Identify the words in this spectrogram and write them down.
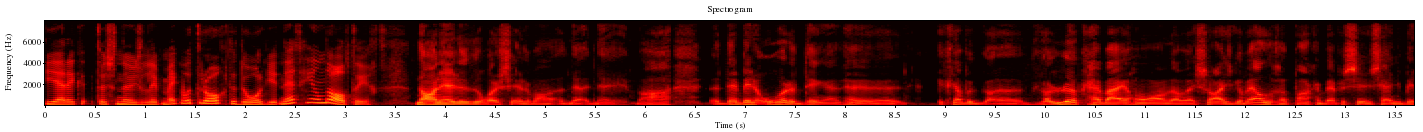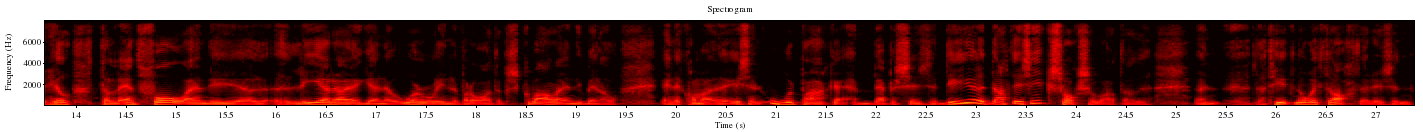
tijd Erik tussen neus en lippen ook wat terug. De door gaat net helemaal dicht. Nou, nee, de door is helemaal... Nee, nee. maar er zijn andere dingen. Ik heb uh, geluk hebben wij gewoon dat wij zo'n geweldige pakken hebben. Zijn die ben heel talentvol en die uh, leren. Ik ben oorlog in de verhaal op squallen en die ben al en er, komen, is een oerpakken en hebben die dat is ik zo zo wat. Dat, en, dat heb ik nooit gedacht. Er is een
